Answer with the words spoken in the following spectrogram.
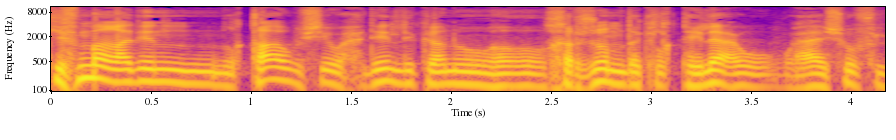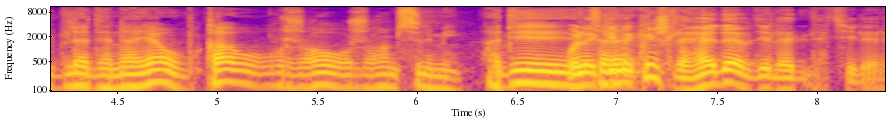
كيف ما غادي نلقاو شي وحدين اللي كانوا خرجوا من ذاك القلاع وعاشوا في البلاد هنايا وبقاو ورجعوا ورجعوا مسلمين. هذه ولكن ما كانش الهدف ديال هذا الاحتلال.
